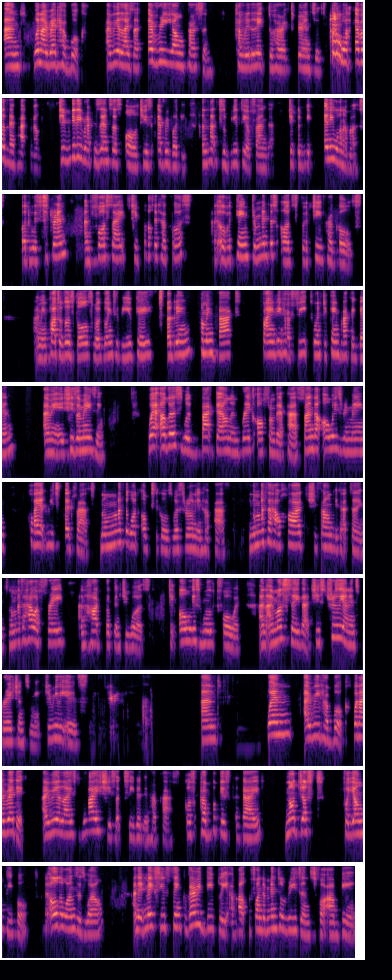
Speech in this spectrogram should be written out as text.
And when I read her book, I realized that every young person can relate to her experiences, whatever their background. She really represents us all. She's everybody. And that's the beauty of Fanda. She could be any one of us, but with strength and foresight, she plotted her course and overcame tremendous odds to achieve her goals. I mean, part of those goals were going to the UK, studying, coming back, finding her feet when she came back again. I mean, she's amazing. Where others would back down and break off from their path, Fanda always remained quietly steadfast, no matter what obstacles were thrown in her path, no matter how hard she found it at times, no matter how afraid and heartbroken she was. She always moved forward. And I must say that she's truly an inspiration to me. She really is. And when I read her book. When I read it, I realized why she succeeded in her path. Because her book is a guide, not just for young people, but older ones as well. And it makes you think very deeply about the fundamental reasons for our being,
